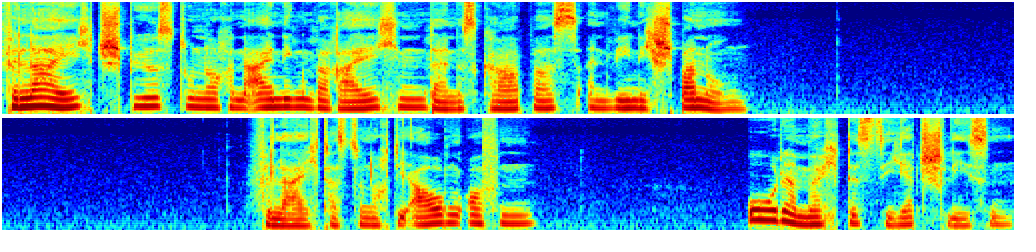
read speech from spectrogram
Vielleicht spürst du noch in einigen Bereichen deines Körpers ein wenig Spannung. Vielleicht hast du noch die Augen offen oder möchtest sie jetzt schließen.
